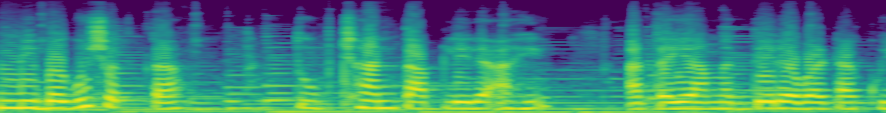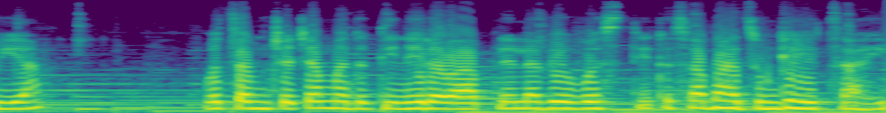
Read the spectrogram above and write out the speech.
तुम्ही बघू शकता. तूप छान तापलेलं आहे. आता यामध्ये रवा टाकूया. व चमच्याच्या मदतीने रवा आपल्याला व्यवस्थित असा भाजून घ्यायचा आहे.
